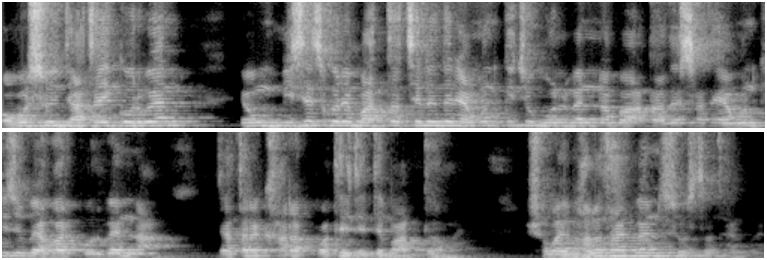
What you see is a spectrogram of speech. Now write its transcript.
অবশ্যই যাচাই করবেন এবং বিশেষ করে বাচ্চা ছেলেদের এমন কিছু বলবেন না বা তাদের সাথে এমন কিছু ব্যবহার করবেন না, যা তারা খারাপ পথে যেতে বাধ্য হয়। সবাই ভালো থাকবেন, সুস্থ থাকবেন।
